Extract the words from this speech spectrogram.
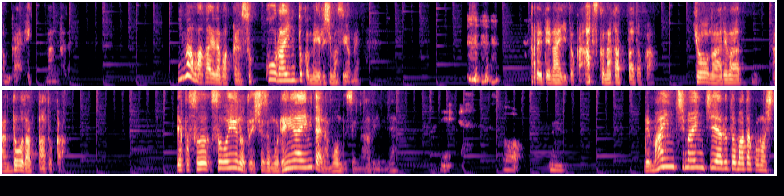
なんか、駅なんかで。今別れたばっかりに、速攻 LINE とかメールしますよね。晴れてないとか、暑くなかったとか、今日のあれはあどうだったとか。やっぱそうそういうのと一緒ですよ。もう恋愛みたいなもんですよね、ある意味ね。そう。うん。で、毎日毎日やるとまたこのし、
